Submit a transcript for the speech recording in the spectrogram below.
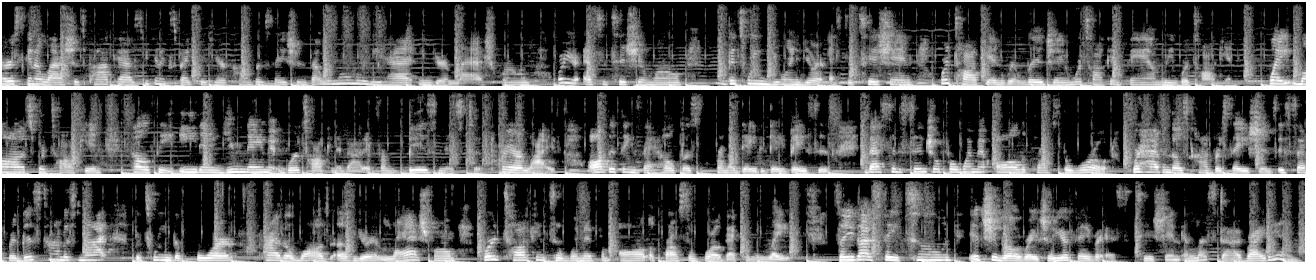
Her Skin and Lashes podcast, you can expect to hear conversations that would normally be had in your lash room or your esthetician room between you and your esthetician. We're talking religion, we're talking family, we're talking weight loss, we're talking healthy eating, you name it, we're talking about it from business to prayer life, all the things that help us from a day to day basis. That's essential for women all across the world. We're having those conversations, except for this time it's not between the four private walls of your lash room. We're talking to women from all across the world that can relate. So you guys stay tuned. It's your girl Rachel, your favorite esthetician, and let's dive right in.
